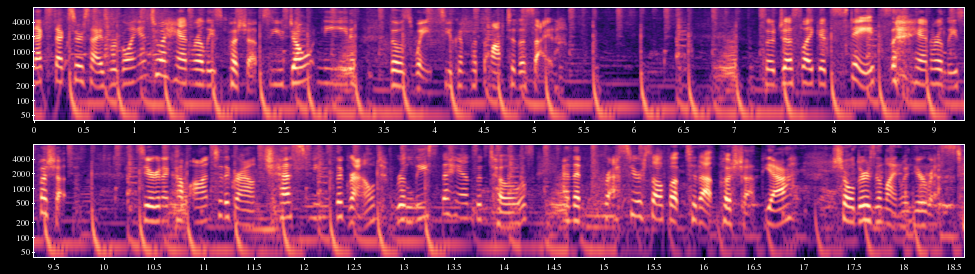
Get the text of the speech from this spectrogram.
Next exercise, we're going into a hand release push-up. So you don't need those weights. You can put them off to the side. So just like it states, hand release push-up. So you're gonna come onto the ground, chest meets the ground, release the hands and toes, and then press yourself up to that push-up, yeah? Shoulders in line with your wrist.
